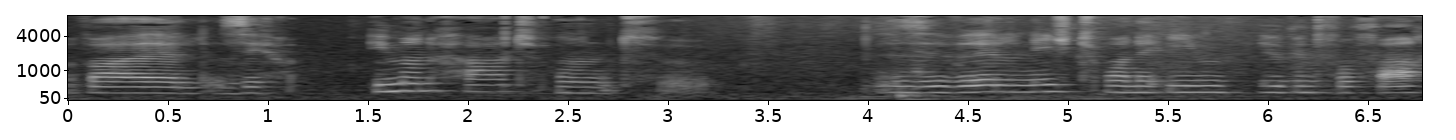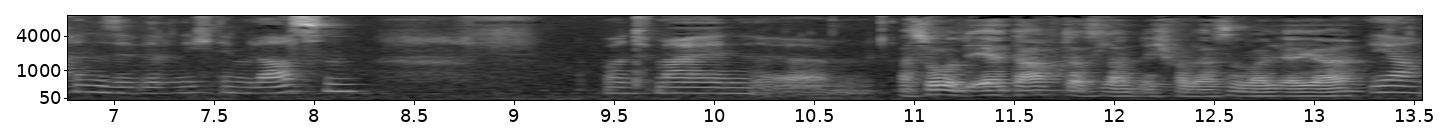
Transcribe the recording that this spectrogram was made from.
weil sie Iman hat und äh, sie will nicht ohne ihn irgendwo fahren, sie will nicht ihm lassen. Und mein. Ähm, Achso, und er darf das Land nicht verlassen, weil er ja, ja.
